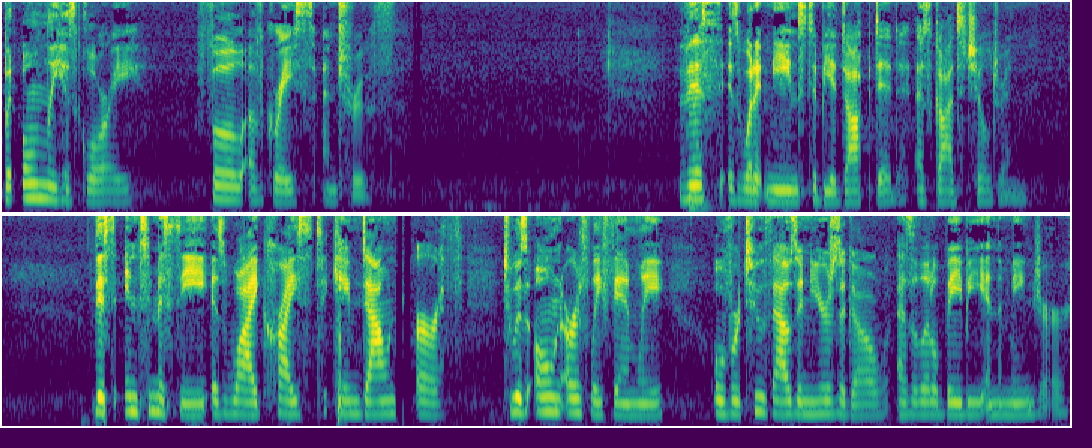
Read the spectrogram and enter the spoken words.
but only His glory, full of grace and truth. This is what it means to be adopted as God's children. This intimacy is why Christ came down to earth to his own earthly family over 2,000 years ago as a little baby in the manger.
